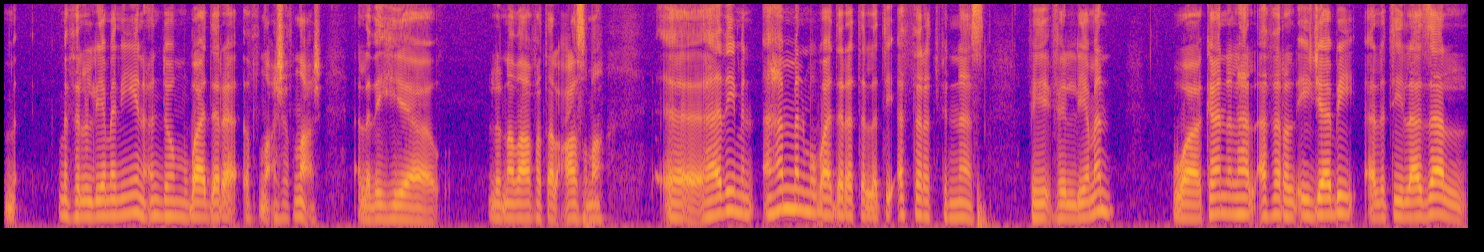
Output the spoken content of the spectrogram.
م- مثل اليمنيين عندهم مبادرة 12 12 الذي هي لنظافة العاصمة آه، هذه من أهم المبادرات التي أثرت في الناس في في اليمن وكان لها الأثر الإيجابي التي لا زال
